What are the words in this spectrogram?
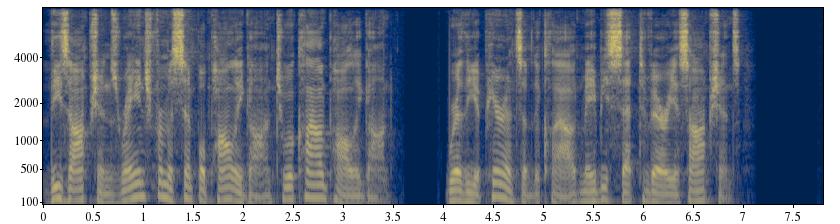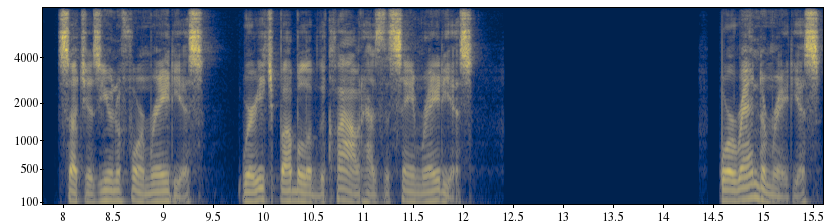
These options range from a simple polygon to a cloud polygon, where the appearance of the cloud may be set to various options, such as uniform radius, where each bubble of the cloud has the same radius, or random radius,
